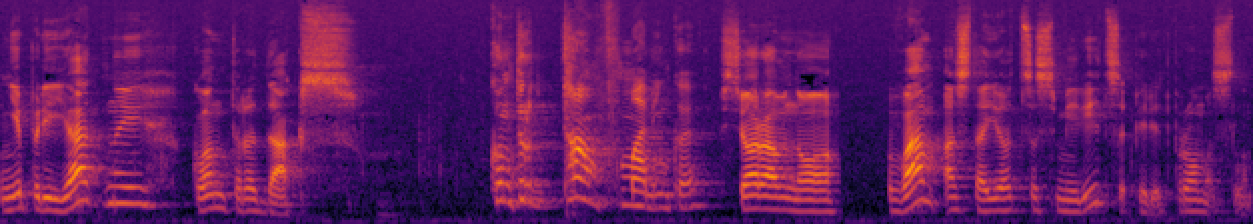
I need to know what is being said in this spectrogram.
неприятный контрадакс. Контртамф, маменька. Все равно вам остается смириться перед промыслом.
